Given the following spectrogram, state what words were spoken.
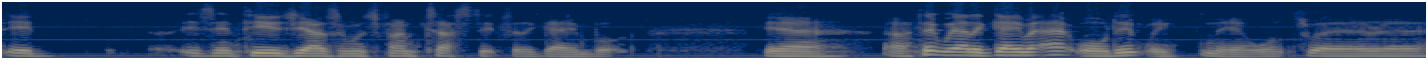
he'd his enthusiasm was fantastic for the game. But yeah, I think we had a game at Etwall, didn't we, Neil? Once where uh,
